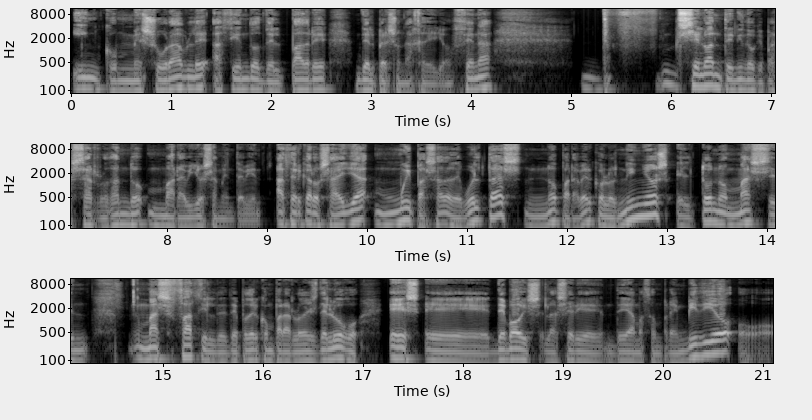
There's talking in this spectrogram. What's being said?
inconmensurable haciendo del padre del personaje de John Cena se lo han tenido que pasar rodando maravillosamente bien. Acercaros a ella, muy pasada de vueltas, no para ver con los niños, el tono más, más fácil de, de, poder compararlo desde luego es eh, The Voice, la serie de Amazon Prime Video, o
